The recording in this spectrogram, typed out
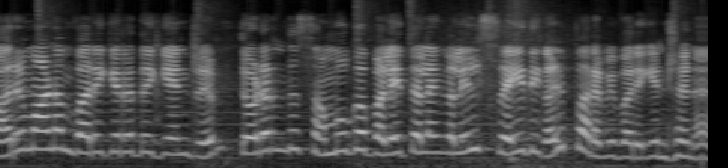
வருமானம் வருகிறது என்று தொடர்ந்து சமூக வலைதளங்களில் செய்திகள் பரவி வருகின்றன.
